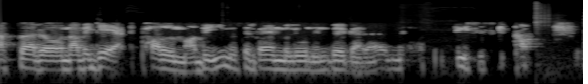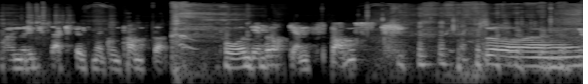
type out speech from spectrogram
Etter å ha navigert Palma by med ca. 1 million innbyggere, med fysisk kart og en ryggsekk fylt med kontanter på gebrokken spansk, så eh,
